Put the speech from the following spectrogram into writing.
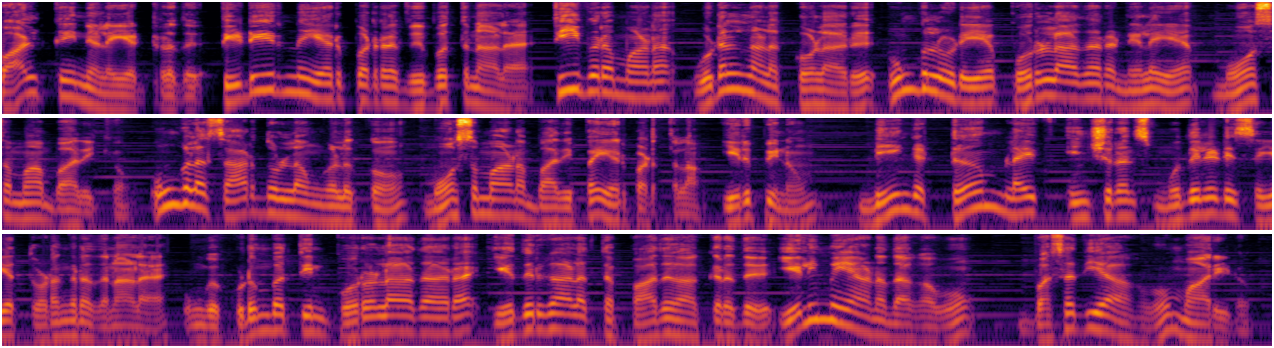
வாழ்க்கை நிலையற்றது. திடீர்னு ஏற்படுற விபத்துனால தீவிரமான உடல்நல கோளாறு உங்களுடைய பொருளாதார நிலையை மோசமா பாதிக்கும். உங்களை சார்ந்துள்ளவங்களுக்கும் மோசமான பாதிப்பை ஏற்படுத்தலாம். இருப்பினும் நீங்க டேர்ம் லைஃப் இன்சூரன்ஸ் முதலீடு செய்ய தொடங்குறதுனால உங்க குடும்பத்தின் பொருளாதார எதிர்காலத்தை பாதுகாக்கிறது எளிமையானதாகவும் வசதியாகவும் மாறிடும்.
